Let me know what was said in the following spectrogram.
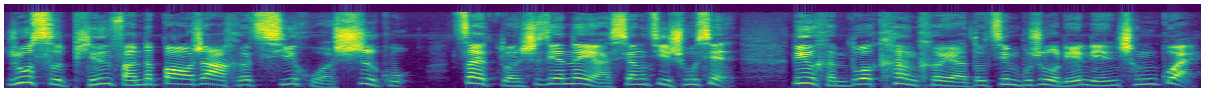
如此频繁的爆炸和起火事故。在短时间内啊，相继出现，令很多看客呀都禁不住连连称怪：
